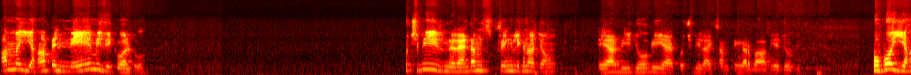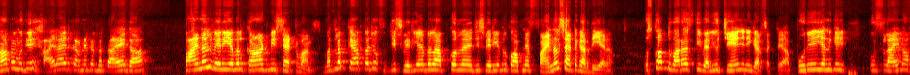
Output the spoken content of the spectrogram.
अब मैं यहाँ पे नेम इज़ इक्वल टू कुछ भी रैंडम स्ट्रिंग लिखना चाहूँ ए आर बी जो भी है, कुछ भी लाइक समथिंग अरबाब, ये जो भी। तो वो यहाँ पे मुझे हाईलाइट करने पे बताएगा final variable can't be set once मतलब कि आपका जो जिस वेरिएबल आपको जिस वेरिएबल को आपने फाइनल सेट कर दिया है ना, उसको आप दोबारा इसकी वैल्यू चेंज नहीं कर सकते। आप पूरे यानी कि उस लाइन ऑफ़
